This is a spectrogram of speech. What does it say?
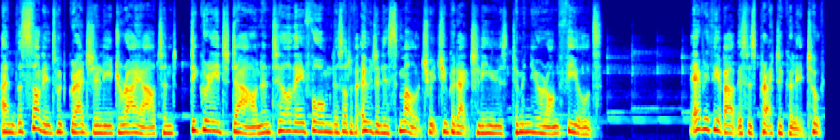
and the solids would gradually dry out and degrade down until they formed a sort of odorless mulch which you could actually use to manure on fields. Everything about this was practical. It took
